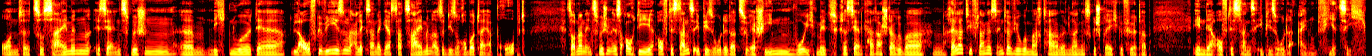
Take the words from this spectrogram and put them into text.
Und äh, zu Simon ist ja inzwischen ähm, nicht nur der Lauf gewesen, Alexander Gerst hat Simon, also diesen Roboter erprobt, sondern inzwischen ist auch die Auf-Distanz-Episode dazu erschienen, wo ich mit Christian Karasch darüber ein relativ langes Interview gemacht habe, ein langes Gespräch geführt habe in der Auf-Distanz-Episode 41.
